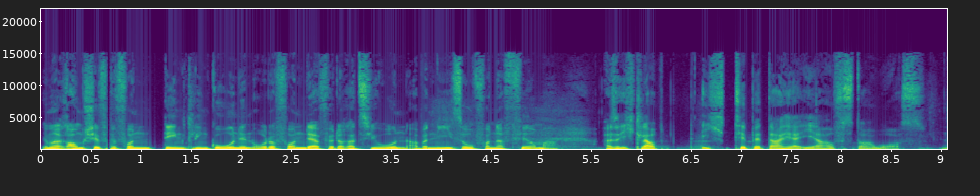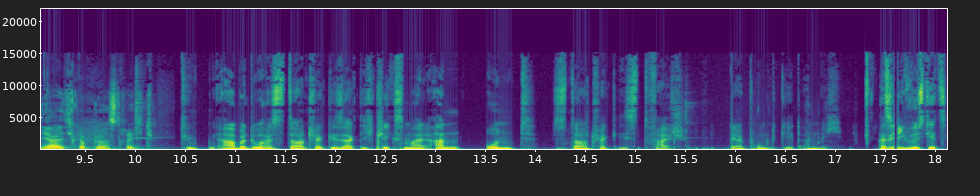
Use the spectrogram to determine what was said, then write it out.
immer Raumschiffe von den Klingonen oder von der Föderation, aber nie so von der Firma. Also ich glaube, ich tippe daher eher auf Star Wars. Ja, ich glaube, du hast recht. Aber du hast Star Trek gesagt, ich klick's mal an und Star Trek ist falsch. Der Punkt geht an mich. Also ich wüsste jetzt,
